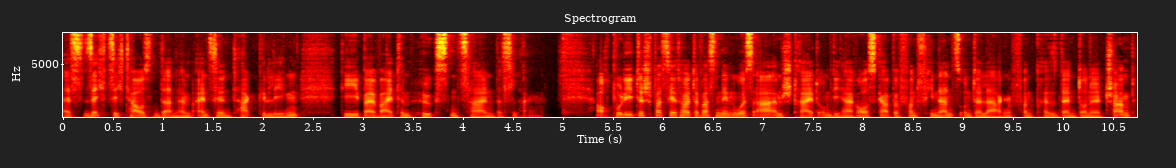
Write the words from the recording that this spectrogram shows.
als 60.000 an einem einzelnen Tag gelegen, die bei weitem höchsten Zahlen bislang. Auch politisch passiert heute was in den USA. Im Streit um die Herausgabe von Finanzunterlagen von Präsident Donald Trump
